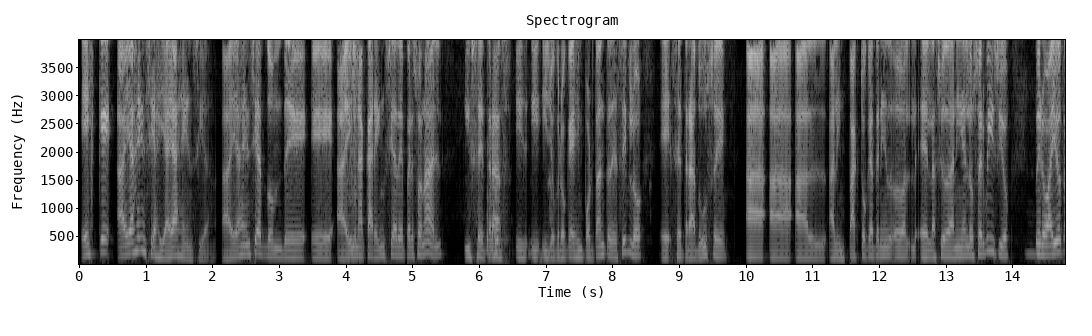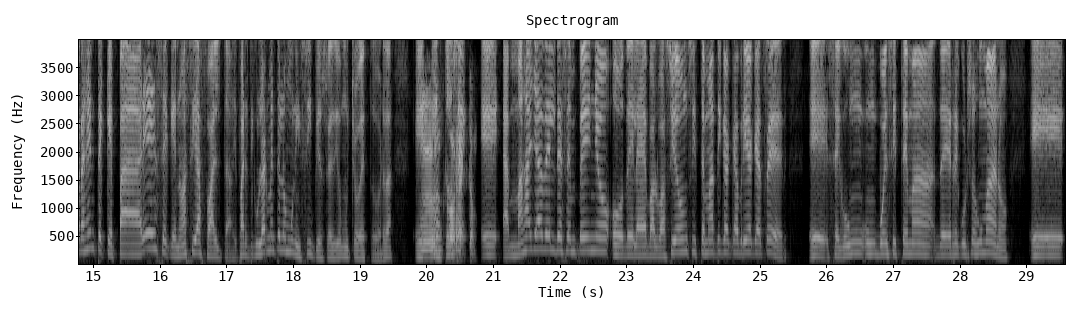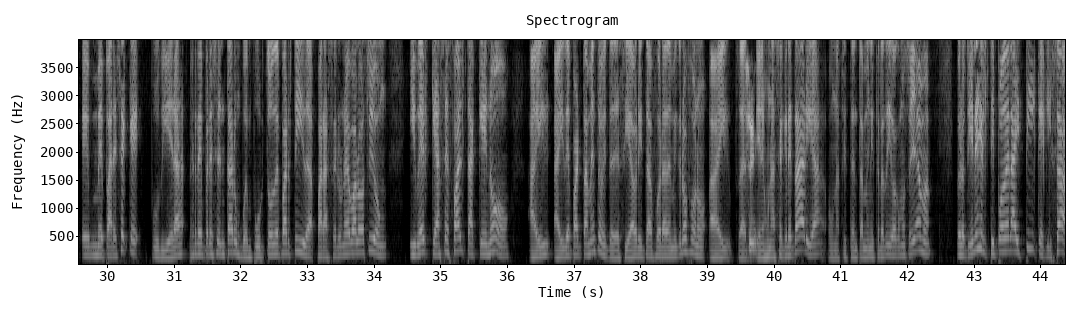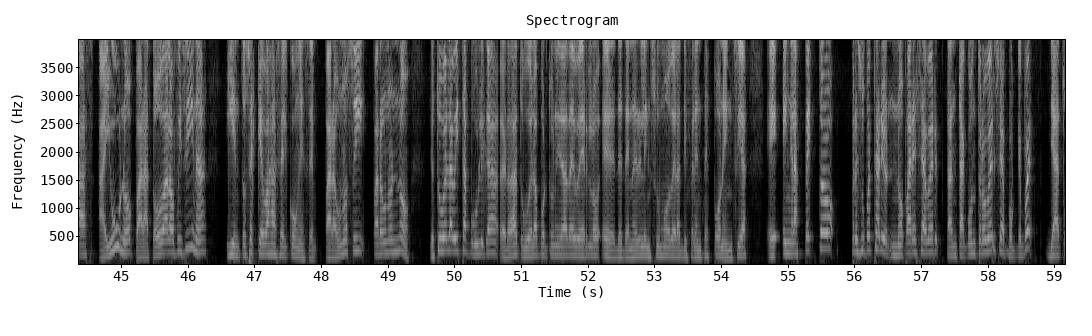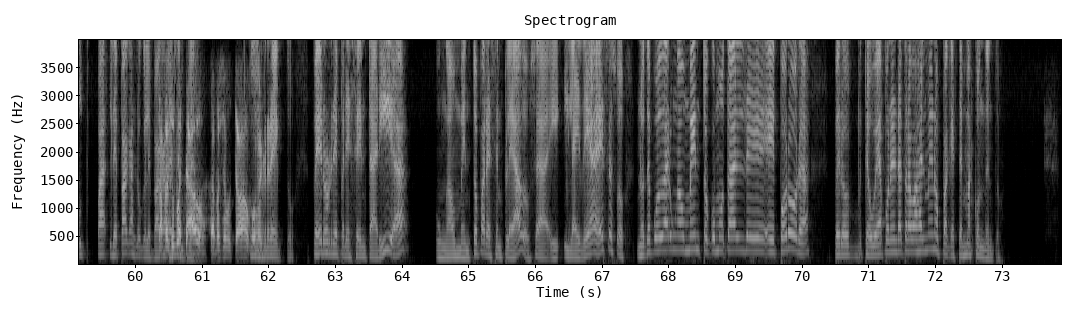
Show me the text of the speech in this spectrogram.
es que hay agencias y hay agencias. Hay agencias donde eh, hay una carencia de personal y se tras y, y- y yo creo que es importante decirlo, eh, se traduce a- a- al, al impacto que ha tenido eh, la ciudadanía en los servicios, pero hay otra gente que parece que no hacía falta, y particularmente en los municipios se dio mucho esto, ¿verdad? Eh, Mm, entonces, eh, más allá del desempeño o de la evaluación sistemática que habría que hacer, eh, según un buen sistema de recursos humanos, eh, eh, me parece que pudiera representar un buen punto de partida para hacer una evaluación y ver qué hace falta, qué no. Hay, hay departamentos, y te decía ahorita fuera de micrófono, hay, o sea, Sí. tienes una secretaria, una asistente administrativa, como se llama, pero tienes el tipo del IT que quizás hay uno para toda la oficina y entonces, ¿qué vas a hacer con ese? Para unos sí, para unos no. Yo estuve en la vista pública, ¿verdad? Tuve la oportunidad de verlo, eh, de tener el insumo de las diferentes ponencias. Eh, en el aspecto presupuestario no parece haber tanta controversia porque pues ya tú pa- le pagas lo que le Está pagas ese presupuestado, está presupuestado. correcto. Correcto. Pero representaría un aumento para ese empleado. O sea, y, y la idea es eso. No te puedo dar un aumento como tal de eh, por hora, pero te voy a poner a trabajar menos para que estés más contento.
